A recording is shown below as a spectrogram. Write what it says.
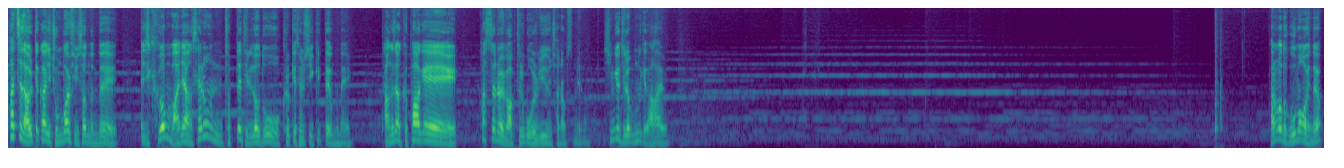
파츠 나올 때까지 존버할 수 있었는데 이제 그것 마냥 새로운 접대 딜러도 그렇게 될 수 있기 때문에 당장 급하게 카스를 막 들고 올 이유는 전혀 없습니다. 신규 딜러 뽑는 게 나아요. 다른 것도 궁금한 거 있나요?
